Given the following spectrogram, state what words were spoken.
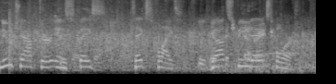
new chapter in space takes flight. Godspeed, AX4.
